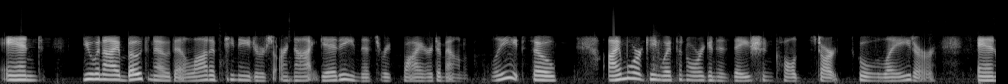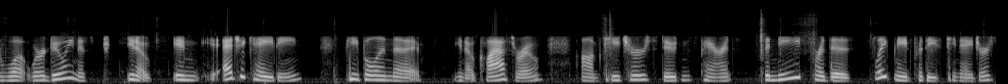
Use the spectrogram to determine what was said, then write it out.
And you and I both know that a lot of teenagers are not getting this required amount of sleep. So I'm working with an organization called Start School Later, and what we're doing is, you know, in educating people in the, you know, classroom, um, teachers, students, parents, the need for the sleep need for these teenagers,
